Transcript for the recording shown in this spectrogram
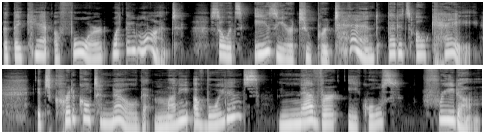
that they can't afford what they want? So it's easier to pretend that it's okay. It's critical to know that money avoidance never equals freedom.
